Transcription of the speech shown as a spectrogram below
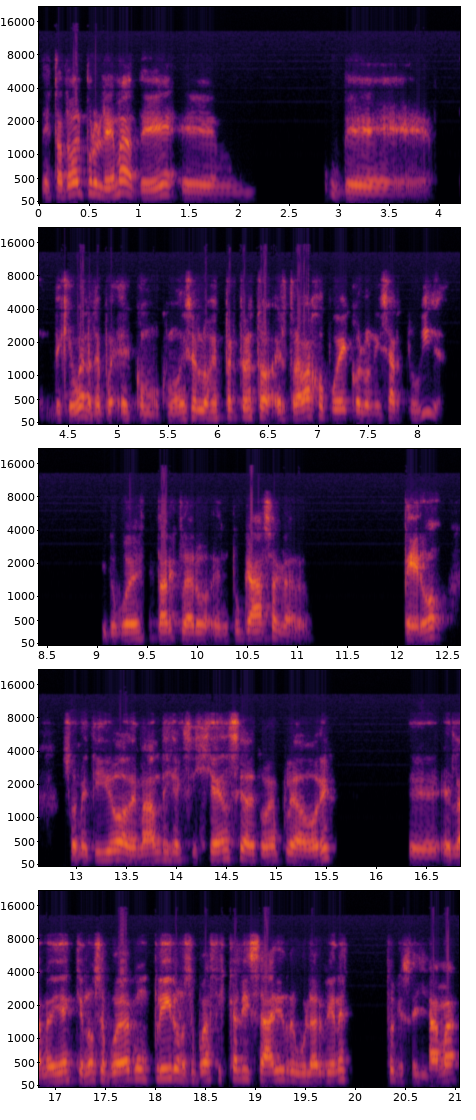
está todo el problema de, eh, de, que, bueno, como, como dicen los expertos en esto, el trabajo puede colonizar tu vida. Y tú puedes estar, claro, en tu casa, claro, pero sometido a demandas y exigencias de tus empleadores en la medida en que no se pueda cumplir o no se pueda fiscalizar y regular bien esto que se llama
